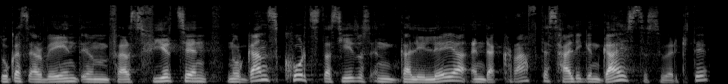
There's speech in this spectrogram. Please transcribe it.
Lukas erwähnt im Vers 14 nur ganz kurz, dass Jesus in Galiläa in der Kraft des Heiligen Geistes wirkte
